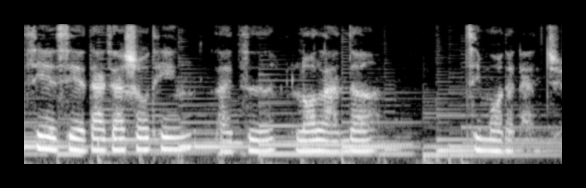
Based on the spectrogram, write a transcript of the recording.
谢谢大家收听来自罗兰的《寂寞的感觉》。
